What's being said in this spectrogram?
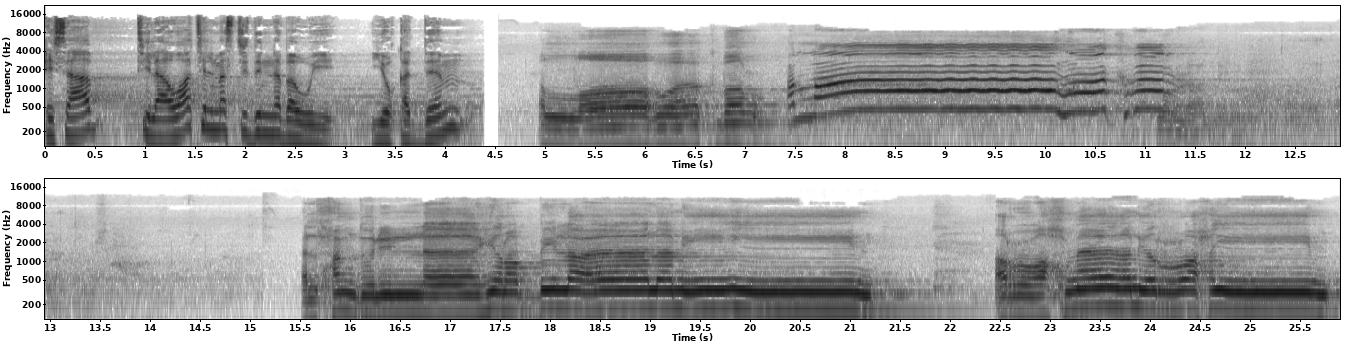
حساب تلاوات المسجد النبوي يقدم الله أكبر. الله أكبر. الحمد لله رب العالمين. الرحمن الرحيم.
